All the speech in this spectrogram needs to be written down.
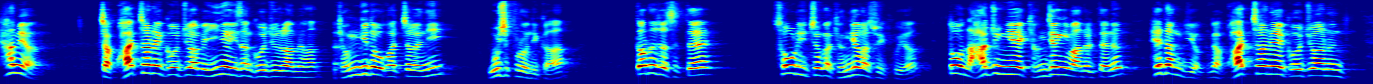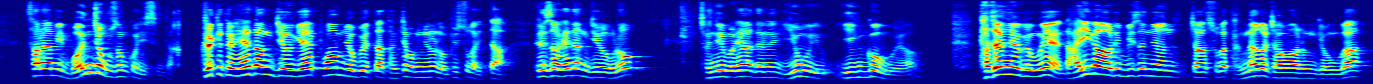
하면 자 과천에 거주하면 2년 이상 거주를 하면 경기도 과천이 50%니까 떨어졌을 때 서울 인천과 경쟁할 수 있고요. 또 나중에 경쟁이 많을 때는 해당 지역 그러니까 과천에 거주하는 사람이 먼저 우선권이 있습니다. 그렇기 때문에 해당 지역의 포함 여부에 따라 당첨 확률을 높일 수가 있다. 그래서 해당 지역으로 전입을 해야 되는 이유인 거고요. 다자녀의 경우에 나이가 어린 미성년자 수가 당락을 좌우하는 경우가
